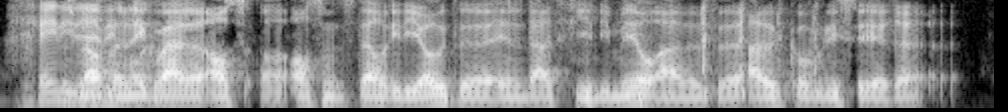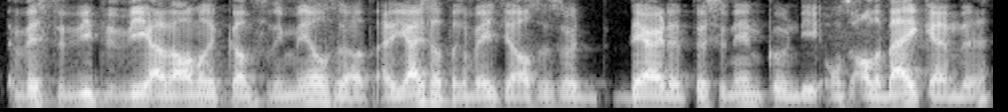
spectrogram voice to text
Geen Dus idee. Melvin en ik waren als, als een stel idioten inderdaad via die mail aan het, eh, aan het communiceren. We wisten niet wie aan de andere kant van die mail zat. En jij zat er een beetje als een soort derde tussenin, Koen, die ons allebei kende.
